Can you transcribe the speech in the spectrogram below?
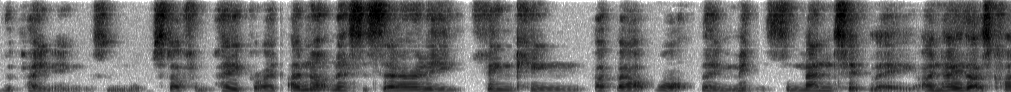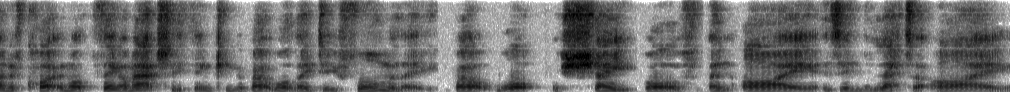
the paintings and the stuff on paper, I, am not necessarily thinking about what they mean semantically. I know that's kind of quite an odd thing. I'm actually thinking about what they do formally, about what the shape of an I, as in the letter I,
